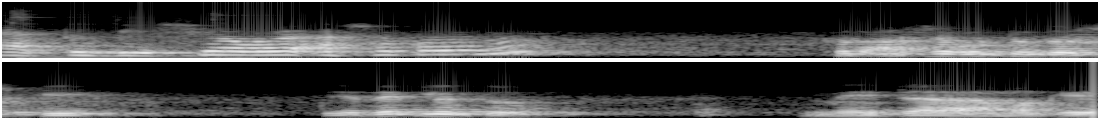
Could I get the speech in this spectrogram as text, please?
এত বেশি আবার আশা করো না? কারণ আশা করতে দোষ কি? যে দেখলে তো মেয়েটা আমাকে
